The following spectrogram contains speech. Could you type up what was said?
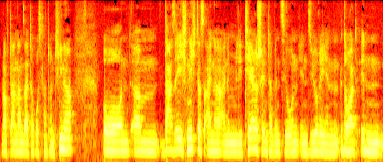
und auf der anderen Seite Russland und China. Und ähm, da sehe ich nicht, dass eine, eine militärische Intervention in Syrien dort in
